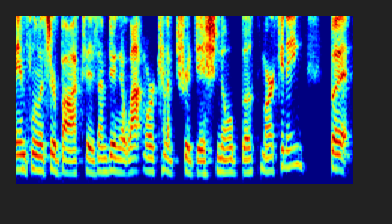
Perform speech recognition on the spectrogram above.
influencer boxes, I'm doing a lot more kind of traditional book marketing, but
